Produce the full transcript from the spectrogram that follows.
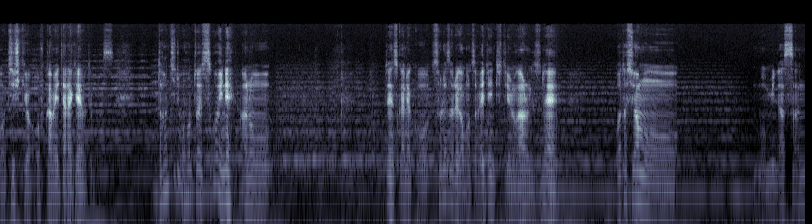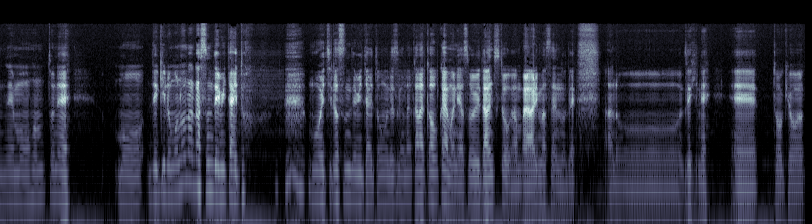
もう知識をお深めいただければと思います。団地でも本当にすごいね、あのですかね、こう、それぞれが持つアイデンティティというのがあるんですね。私はもう、もう皆さんね、もう本当ね、もうできるものなら住んでみたいと もう一度住んでみたいと思うんですが、なかなか岡山にはそういう団地等があんまりありませんので、あのー、ぜひね、えー、東京、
